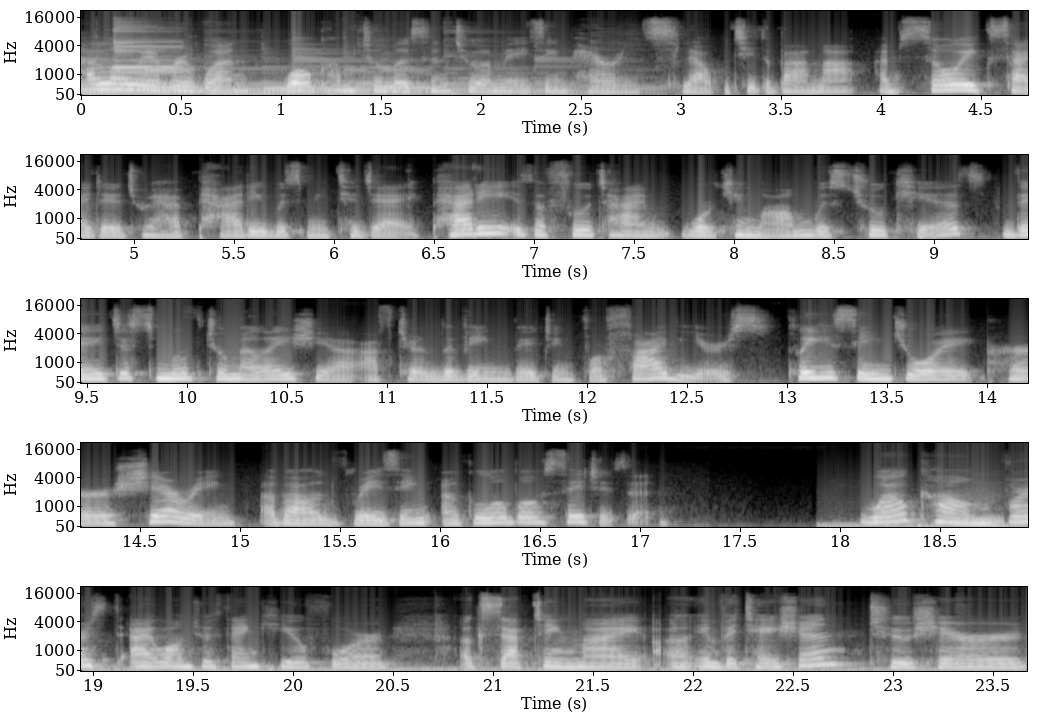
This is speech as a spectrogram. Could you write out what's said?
Hello, everyone. Welcome to listen to Amazing Parents 了不起的爸妈. I'm so excited to have Paddy with me today. Paddy is a full-time working mom with two kids. They just moved to Malaysia after living in Beijing for five years. Please enjoy her sharing about raising a global citizen. Welcome. First, I want to thank you for accepting my uh, invitation to share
